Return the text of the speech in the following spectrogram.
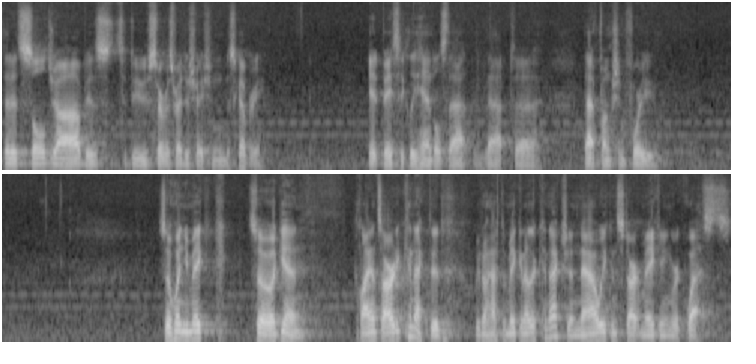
that its sole job is to do service registration and discovery. It basically handles that, that, uh, that function for you. So when you make, so again, client's already connected. We don't have to make another connection. Now we can start making requests.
